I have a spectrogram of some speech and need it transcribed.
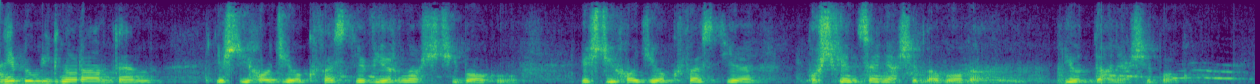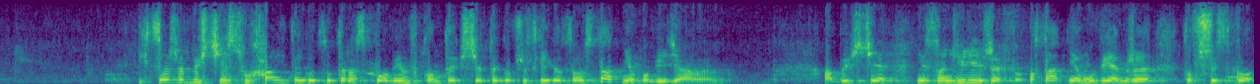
nie był ignorantem, jeśli chodzi o kwestię wierności Bogu, jeśli chodzi o kwestię poświęcenia się dla Boga i oddania się Bogu. I chcę, żebyście słuchali tego, co teraz powiem w kontekście tego wszystkiego, co ostatnio powiedziałem. Abyście nie sądzili, że ostatnio mówiłem, że to wszystko,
